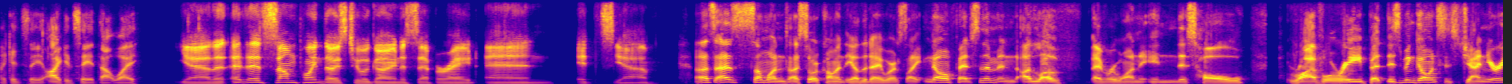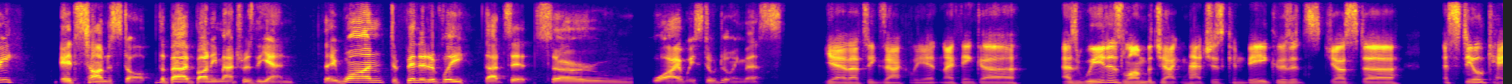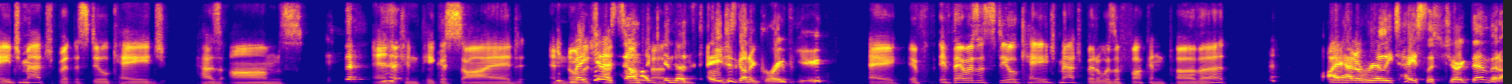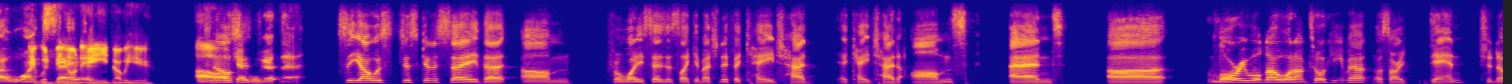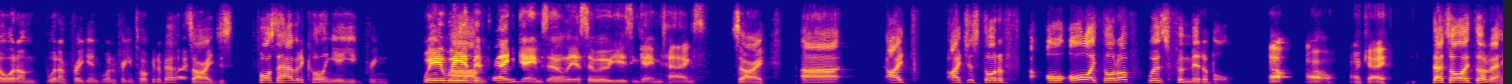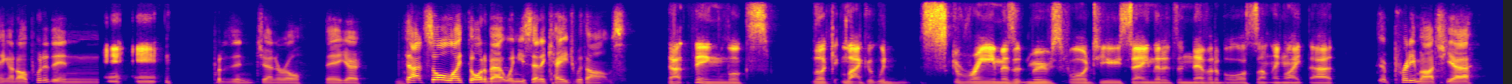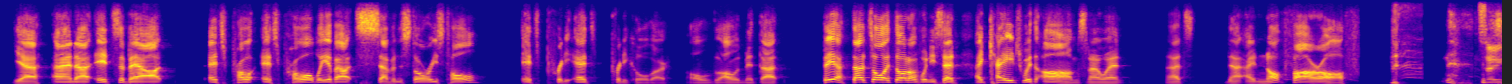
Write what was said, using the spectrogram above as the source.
I can see. I can see it that way. Yeah, that, at, at some point those two are going to separate, and it's yeah. As, as someone, I saw a comment the other day where it's like, no offense to them, and I love everyone in this whole rivalry, but this has been going since January. It's time to stop. The Bad Bunny match was the end. They won definitively. That's it. So why are we still doing this? Yeah, that's exactly it. And I think uh as weird as lumberjack matches can be, because it's just a a steel cage match, but the steel cage has arms and can pick a side and not Making it sound like person. the cage is going to group you. Hey, if if there was a steel cage match, but it was a fucking pervert, I had a really tasteless joke then, but I won't it would be on it. AEW. Oh, No, okay, just- we'll get there. See, I was just gonna say that um from what he says, it's like imagine if a cage had a cage had arms and uh Laurie will know what I'm talking about. Oh sorry, Dan should know what I'm what I'm freaking what I'm freaking talking about. What? Sorry, just force the habit of calling you you freaking We we had Um, been playing games earlier, so we were using game tags. sorry. Uh I I just thought of all, all I thought of was formidable. Oh, oh, okay. That's all I thought of. Hang on, I'll put it in Eh, eh. put it in general. There you go. That's all I thought about when you said a cage with arms. That thing looks look like it would scream as it moves forward to you, saying that it's inevitable or something like that. Uh, Pretty much, yeah, yeah. And uh, it's about it's pro it's probably about seven stories tall. It's pretty it's pretty cool though. I'll I'll admit that. But yeah, that's all I thought of when you said a cage with arms, and I went, that's not far off. So-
